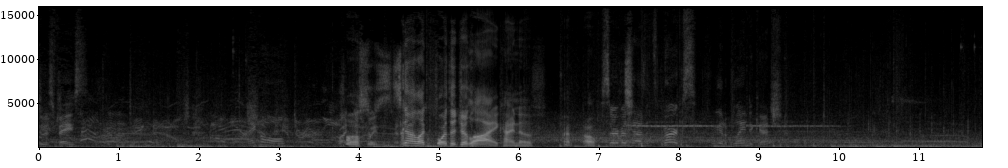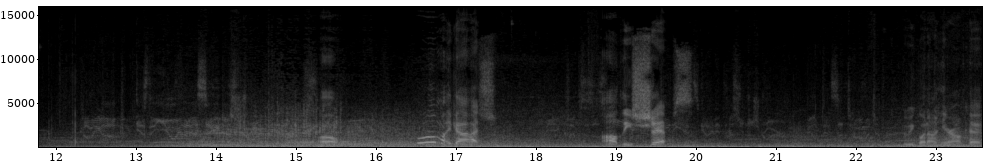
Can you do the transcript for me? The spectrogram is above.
To his face. Make a hole. Oh, it's, it's kind of like 4th of July, kind of. Uh, Oh. Service has its perks. We got a plane to catch. Oh. Oh my gosh. All these ships. Do we go down here? Okay.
